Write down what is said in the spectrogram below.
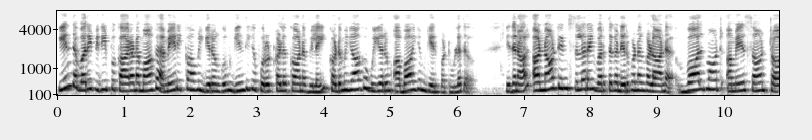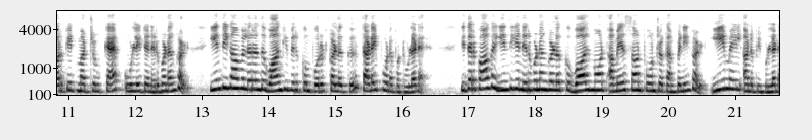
இந்த வரி விதிப்பு காரணமாக அமெரிக்காவில் இறங்கும் இந்திய பொருட்களுக்கான விலை கடுமையாக உயரும் அபாயம் ஏற்பட்டுள்ளது. இதனால் அந்நாட்டின் சில்லறை வர்த்தக நிறுவனங்களான வால்மார்ட் அமேசான் டார்கெட் மற்றும் கேப் உள்ளிட்ட நிறுவனங்கள் இந்தியாவிலிருந்து வாங்கி விற்கும் பொருட்களுக்கு தடை போடப்பட்டுள்ளன. இதற்காக இந்திய நிறுவனங்களுக்கு வால்மார்ட் அமேசான் போன்ற கம்பெனிகள் இமெயில் அனுப்பியுள்ளன.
